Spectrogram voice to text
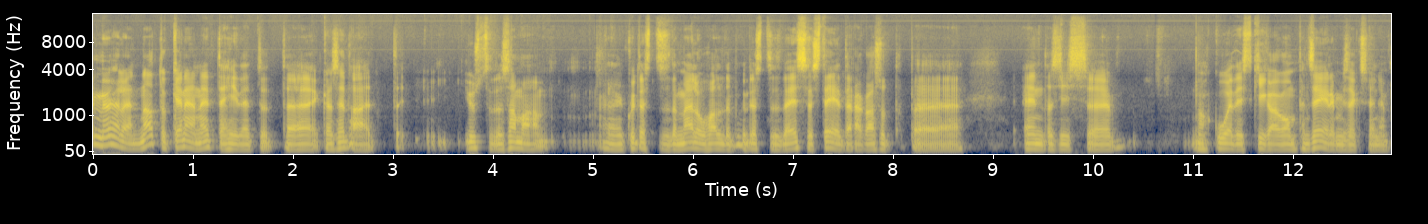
M1-le natukene on ette heidetud äh, ka seda, et just sedasama, äh, kuidas ta seda mälu haldab, kuidas ta seda SSD-d ära kasutab enda siis noh, kuueteist giga kompenseerimiseks on ju,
